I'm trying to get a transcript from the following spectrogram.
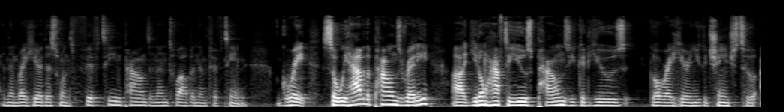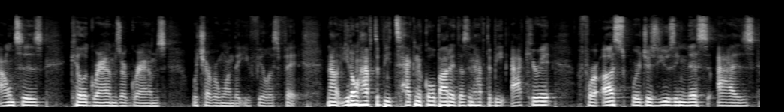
And then right here, this one's 15 pounds, and then 12, and then 15. Great. So we have the pounds ready. Uh, you don't have to use pounds. You could use, go right here, and you could change to ounces, kilograms, or grams whichever one that you feel is fit. Now, you don't have to be technical about it, it doesn't have to be accurate. For us, we're just using this as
